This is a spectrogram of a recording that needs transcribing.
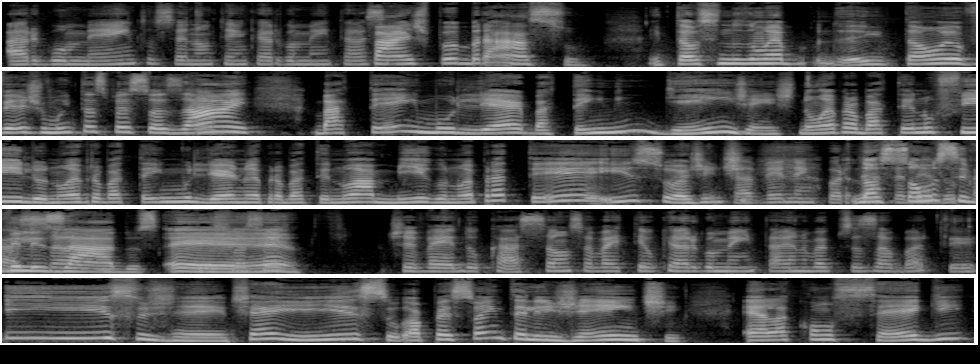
argumento, você não tem que argumentar. Assim. Parte pro braço. Então, se não é, então eu vejo muitas pessoas, é. ai, bater em mulher, bater em ninguém, gente. Não é para bater no filho, não é para bater em mulher, não é para bater no amigo, não é para ter isso. A gente, tá vendo a importância nós somos civilizados. É. Se você tiver educação, você vai ter o que argumentar e não vai precisar bater. Isso, gente, é isso. A pessoa inteligente, ela consegue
